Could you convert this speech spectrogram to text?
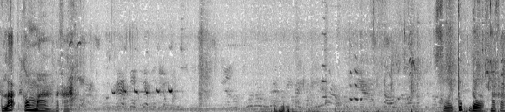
กุระก็มานะคะสวยทุกดอกนะคะ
